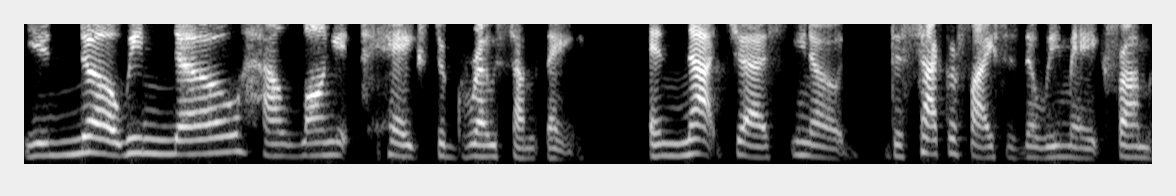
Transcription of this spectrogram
you know, we know how long it takes to grow something and not just, you know, the sacrifices that we make from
